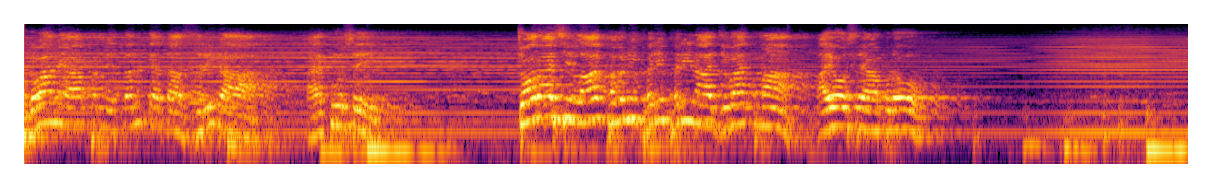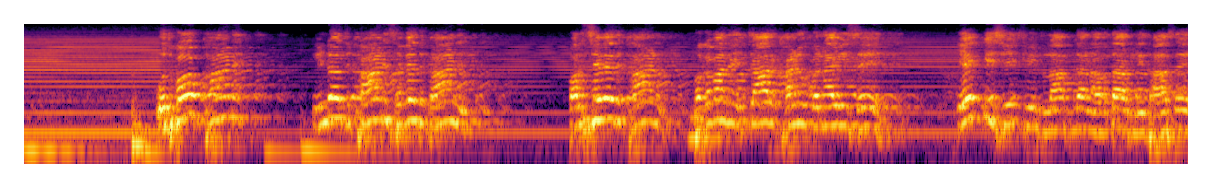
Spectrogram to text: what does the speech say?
ભગવાને આપણને તન કહેતા શરીર, આપ્યું છે. ચોરાશી લાખ હવની ફરી ફરીને આ જીવાતમાં આવ્યો છે આપણો. ઉદ્ભવ ખાણ ઇન્ડજ ખાણ, સફેદ ખાણ, પરસેવેદ ખાણ, ભગવાને ચાર ખાણું બનાવી છે. એકવીસ એકવીસ લાભદાન અવતાર લીધા છે.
